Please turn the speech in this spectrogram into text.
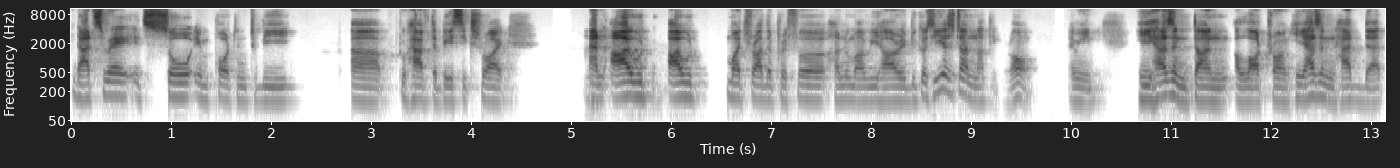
that's where it's so important to be uh, to have the basics right mm-hmm. and i would i would much rather prefer hanuma vihari because he has done nothing wrong i mean he hasn't done a lot wrong he hasn't had that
